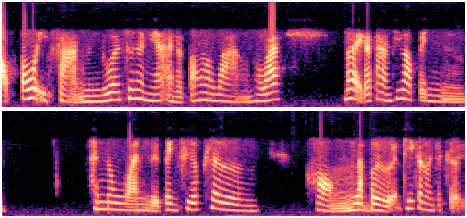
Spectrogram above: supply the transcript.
ตอบโต้อีกฝั่งหนึ่งด้วย ซึ่งอันนี้อาจจะต้องระวัง เพราะว่าเมื่อไหร่ก็ตามที่เราเป็นชนวนหรือเป็นเชื้อเพลิงของระเบิดที่กำลังจะเกิด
